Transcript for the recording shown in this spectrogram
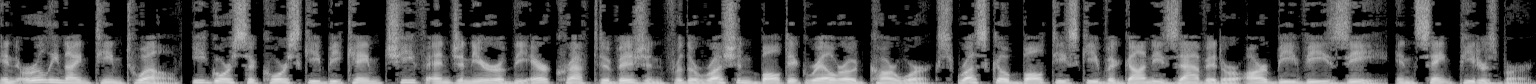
In early 1912, Igor Sikorsky became chief engineer of the aircraft division for the Russian Baltic Railroad Car Works Rusko-Baltijsky Vagani Zavod or RBVZ in St. Petersburg.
